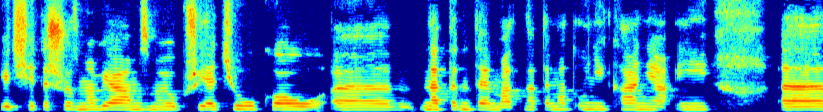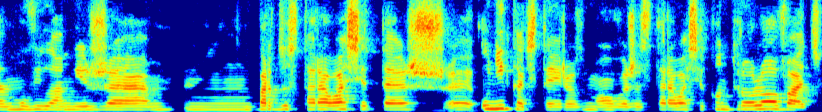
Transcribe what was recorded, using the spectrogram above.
Ja dzisiaj też rozmawiałam z moją przyjaciółką na ten temat, na temat unikania i mówiła mi, że mm, bardzo starała się też e, unikać tej rozmowy, że starała się kontrolować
